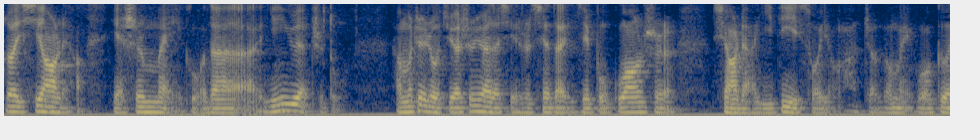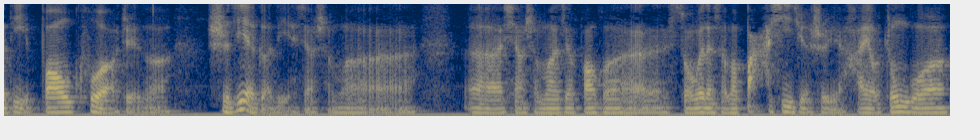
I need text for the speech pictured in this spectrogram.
所以谢尔良也是美国的音乐之都。那么这种爵士乐的形式，现在已经不光是销量一地所有了，整个美国各地，包括这个世界各地，像什么，呃，像什么，就包括所谓的什么巴西爵士乐，还有中国，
